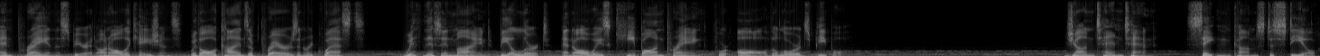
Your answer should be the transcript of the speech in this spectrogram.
and pray in the Spirit on all occasions, with all kinds of prayers and requests. With this in mind, be alert and always keep on praying for all the Lord's people. John 10:10 10, 10, Satan comes to steal,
